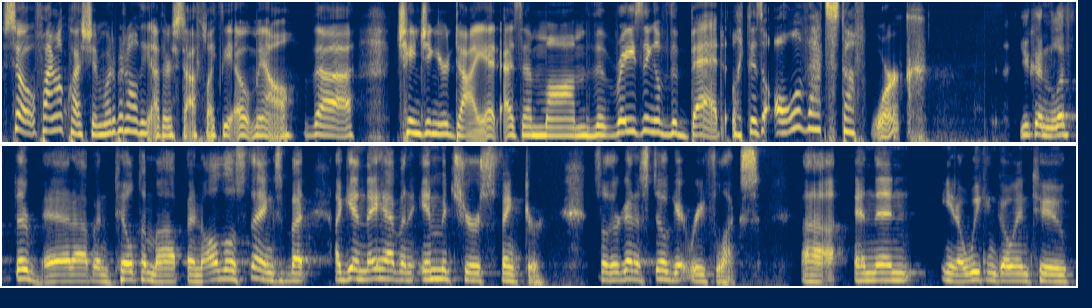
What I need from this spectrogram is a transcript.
So, final question What about all the other stuff like the oatmeal, the changing your diet as a mom, the raising of the bed? Like, does all of that stuff work? You can lift their bed up and tilt them up and all those things. But again, they have an immature sphincter. So they're going to still get reflux. Uh, and then, you know, we can go into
